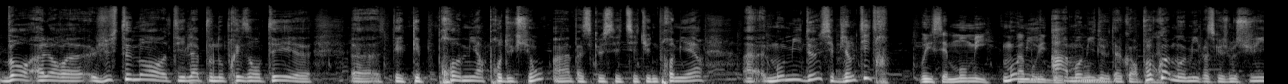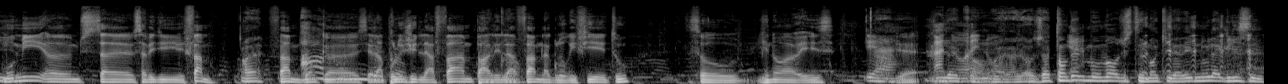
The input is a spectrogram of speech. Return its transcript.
Bon, alors euh, justement, tu es là pour nous présenter euh, euh, tes, tes premières productions, hein, parce que c'est une première. Euh, Mommy 2, c'est bien le titre. Oui, c'est Mommy. pas Mommy. Mommy deux. Ah, Mommy 2, d'accord. Pourquoi Mommy Parce que je me suis. Mommy, euh, ça, ça veut dire femme. Ouais. Femme, Ah, donc euh, Mommy, c'est l'apologie de la femme, parler de la femme, la glorifier et tout. So, you know how it is. Yeah. Yeah. I know, I D'accord, know. ouais, alors J'attendais le moment justement qu'il allait nous la glisser.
